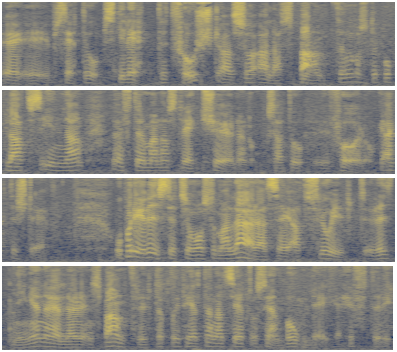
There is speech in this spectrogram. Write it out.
eh, sätta upp skelettet först, alltså alla spanten måste på plats innan efter man har sträckt kölen och satt upp för och akterstäv. Och på det viset så måste man lära sig att slå ut ritningen eller en spantruta på ett helt annat sätt och sen bolägga efter det.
